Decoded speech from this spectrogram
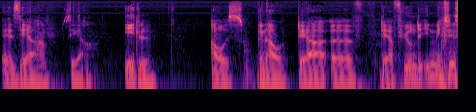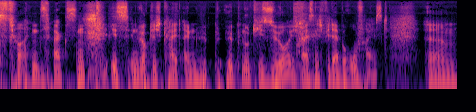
äh, sehr, sehr edel aus. Genau, der, äh, der führende Innenminister in Sachsen ist in Wirklichkeit ein Hyp Hypnotiseur. Ich weiß nicht, wie der Beruf heißt. Ähm,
